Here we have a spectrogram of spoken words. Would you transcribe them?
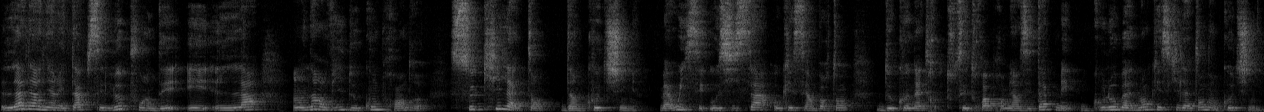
La dernière étape, c'est le point D, et là, on a envie de comprendre ce qu'il attend d'un coaching. Bah oui, c'est aussi ça, ok, c'est important de connaître toutes ces trois premières étapes, mais globalement, qu'est-ce qu'il attend d'un coaching?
